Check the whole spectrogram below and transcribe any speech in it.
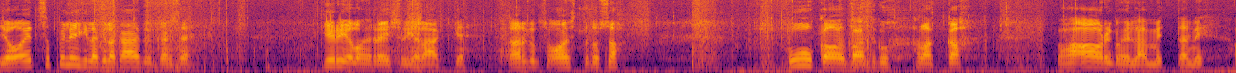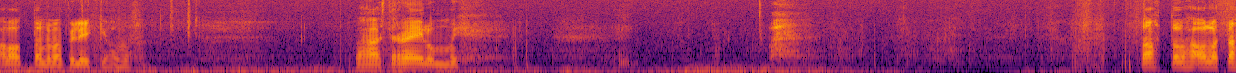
Joo, ei tässä pilikillä kyllä käytykään se kirjolohen reissun jälkeen. Tarkoitus olisi, että tuossa kuukauden päästä, kun alkaa vähän aurinkoihin lämmittää, niin aloittaa nämä pilikkihommat. Vähän sitten reilummin. Tahtoo vähän olla, että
